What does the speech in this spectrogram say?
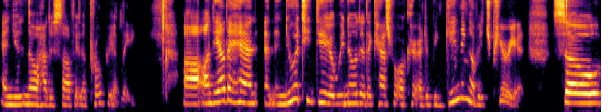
and you know how to solve it appropriately. Uh, on the other hand, an annuity due, we know that the cash flow occur at the beginning of each period. So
